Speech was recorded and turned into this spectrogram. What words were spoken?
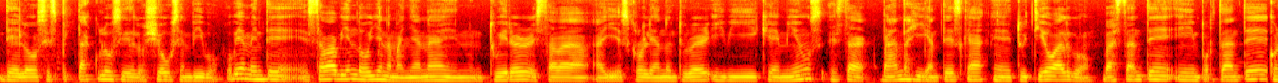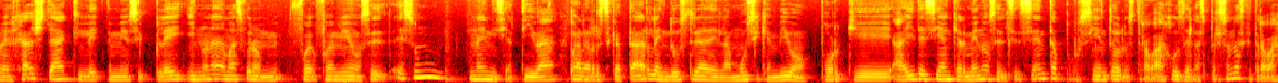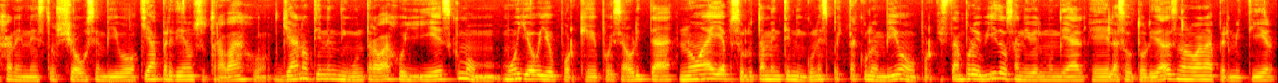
de, los espectáculos y de los shows en vivo. Obviamente estaba viendo hoy en la mañana en Twitter, estaba ahí scrolleando en Twitter y vi que Muse, esta banda gigantesca, eh, tuiteó algo bastante importante con el hashtag Let the Music Play y no nada más fueron, fue, fue Muse, es, una iniciativa para rescatar la industria de la música en vivo, porque ahí decían que al menos el 60% de los trabajos de las personas que trabajan en estos shows en vivo ya perdieron su trabajo, ya no tienen ningún trabajo y es como muy obvio porque pues ahorita no hay absolutamente ningún espectáculo en vivo porque están prohibidos a nivel mundial, eh, las autoridades no lo van a permitir.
